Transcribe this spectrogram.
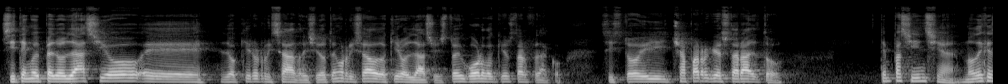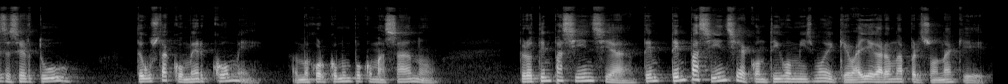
Si tengo el pelo lacio, eh, lo quiero rizado. Y si lo tengo rizado, lo quiero lacio. Si estoy gordo, quiero estar flaco. Si estoy chaparro, quiero estar alto. Ten paciencia, no dejes de ser tú. Te gusta comer, come. A lo mejor come un poco más sano. Pero ten paciencia, ten, ten paciencia contigo mismo y que va a llegar a una persona que,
